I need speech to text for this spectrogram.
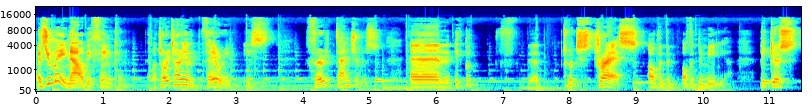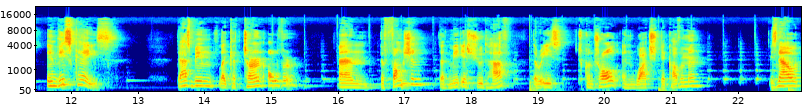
As you may now be thinking, authoritarian theory is very dangerous and it put uh, too much stress over the over the media because in this case, there has been like a turnover, and the function that media should have, there is to control and watch the government, is now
